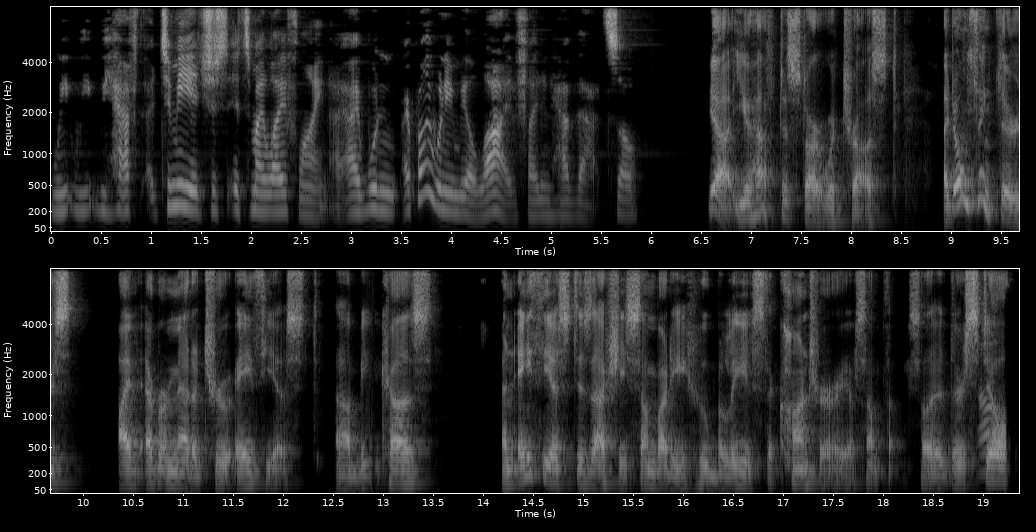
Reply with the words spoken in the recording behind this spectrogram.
we, we, we have, to me, it's just, it's my lifeline. I, I wouldn't, I probably wouldn't even be alive if I didn't have that. So, yeah, you have to start with trust I don't think there's I've ever met a true atheist uh, because an atheist is actually somebody who believes the contrary of something. So there's still oh.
